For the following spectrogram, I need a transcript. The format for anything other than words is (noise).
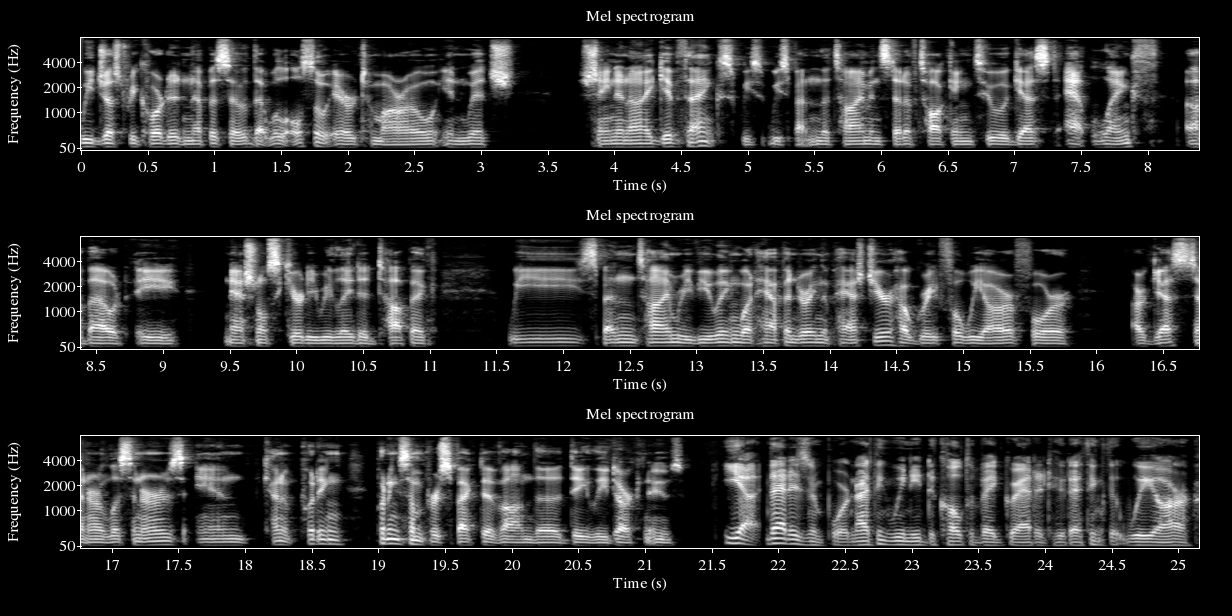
we just recorded an episode that will also air tomorrow in which Shane and I give thanks. We, we spend the time instead of talking to a guest at length about a national security related topic. We spend time reviewing what happened during the past year, how grateful we are for our guests and our listeners, and kind of putting putting some perspective on the daily dark news. Yeah, that is important. I think we need to cultivate gratitude. I think that we are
